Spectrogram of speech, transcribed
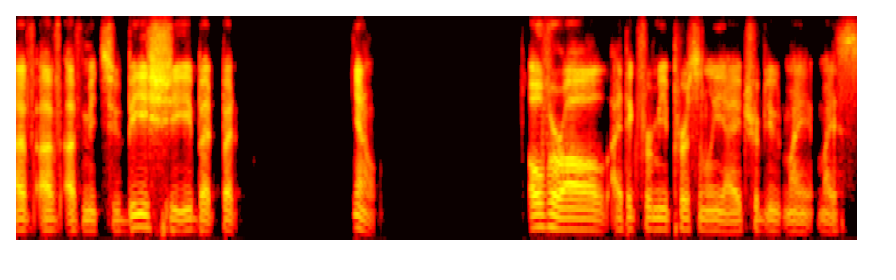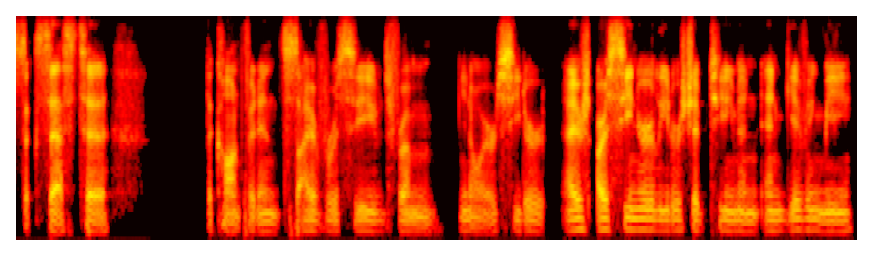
of, of of Mitsubishi, but but you know, overall, I think for me personally, I attribute my my success to the confidence I've received from, you know, our senior our, senior leadership team and and giving me, you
